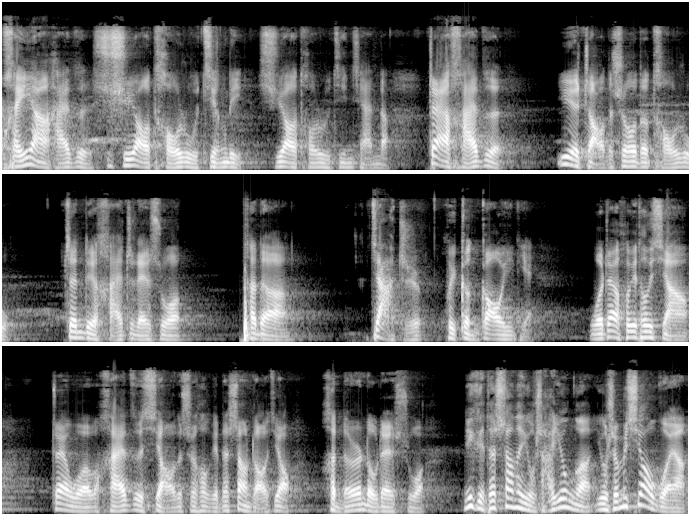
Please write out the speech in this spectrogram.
培养孩子需要投入精力，需要投入金钱的。在孩子越早的时候的投入。针对孩子来说，他的价值会更高一点。我再回头想，在我孩子小的时候给他上早教，很多人都在说：“你给他上的有啥用啊？有什么效果呀？”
